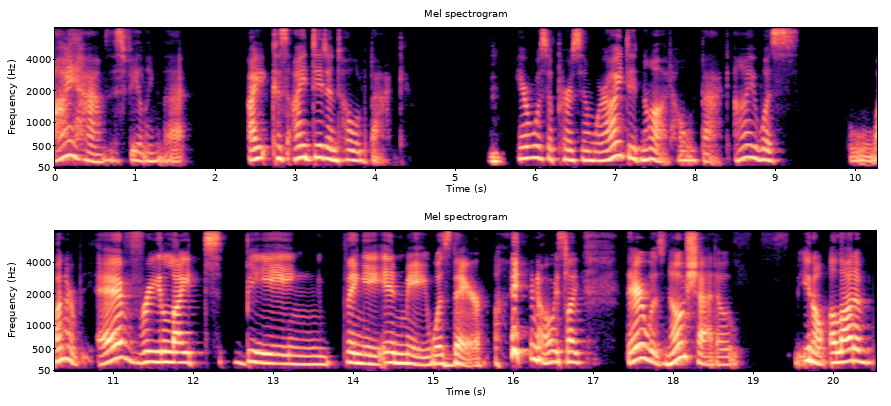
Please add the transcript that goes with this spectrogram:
I have this feeling that I because I didn't hold back. Here was a person where I did not hold back. I was one or every light being thingy in me was there. you know, it's like there was no shadow, you know, a lot of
